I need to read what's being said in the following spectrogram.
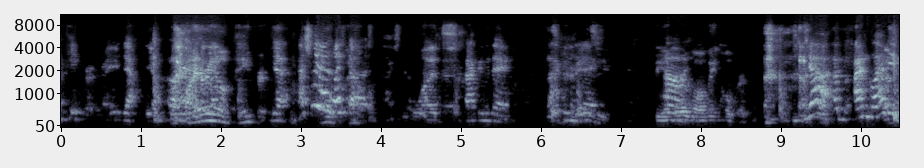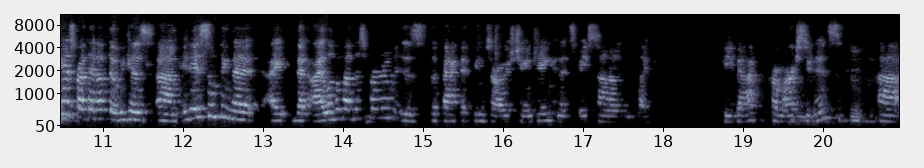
on paper, right? Yeah. Yeah. Oh, yeah. On paper. Yeah, Actually, I Oh, like that. Actually, What? back in the day. Back in the day. Crazy. The Um, ever evolving Holberton. yeah, I'm, I'm glad you guys brought that up though because um, it is something that I that I love about this program is the fact that things are always changing and it's based on like feedback from our students. Mhm. Uh,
